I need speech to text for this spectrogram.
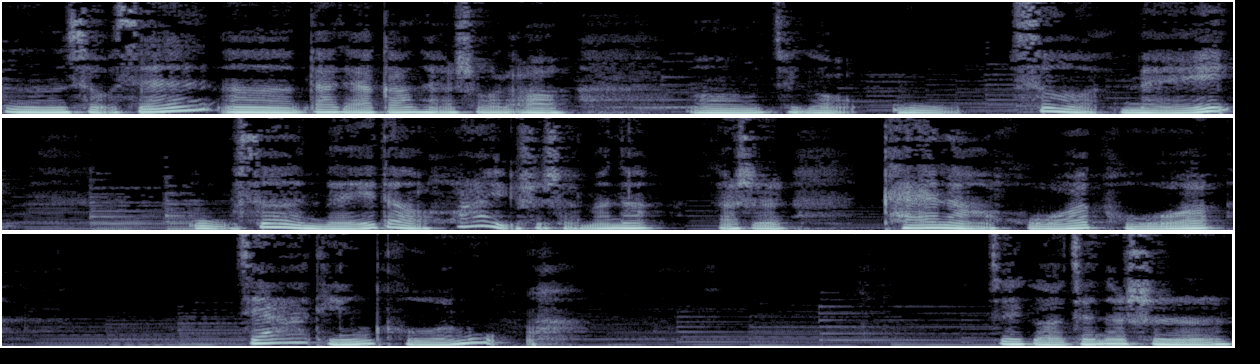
嗯，首先，嗯，大家刚才说了啊，嗯，这个五色梅，五色梅的花语是什么呢？它是开朗活泼，家庭和睦。这个真的是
